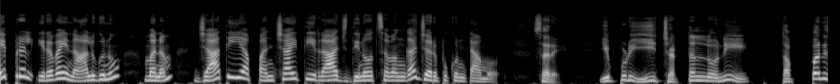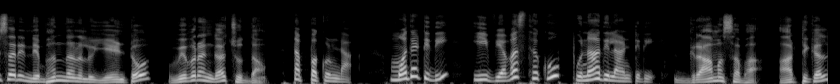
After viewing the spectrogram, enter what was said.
ఏప్రిల్ ఇరవై నాలుగును మనం జాతీయ పంచాయతీరాజ్ దినోత్సవంగా జరుపుకుంటాము. సరే ఇప్పుడు ఈ చట్టంలోని తప్పనిసరి నిబంధనలు ఏంటో వివరంగా చూద్దాం. తప్పకుండా. మొదటిది ఈ వ్యవస్థకు పునాదిలాంటిది gram sabha article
